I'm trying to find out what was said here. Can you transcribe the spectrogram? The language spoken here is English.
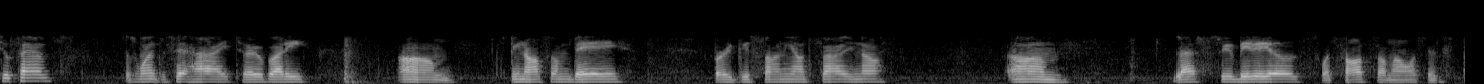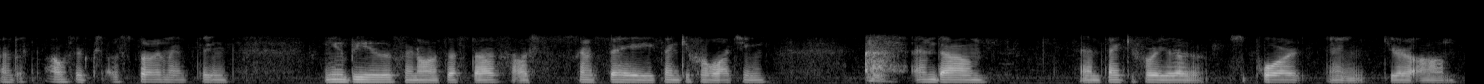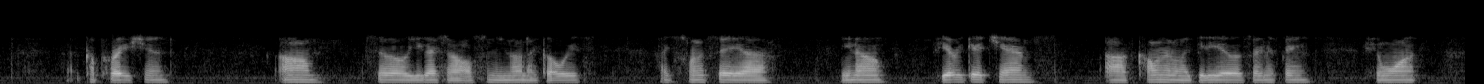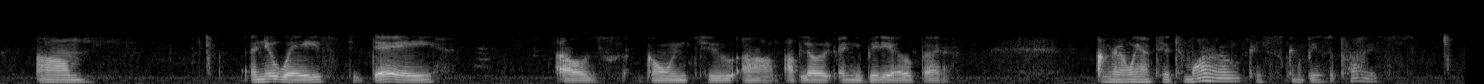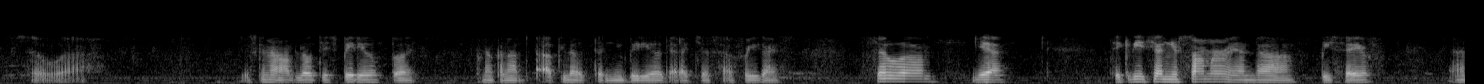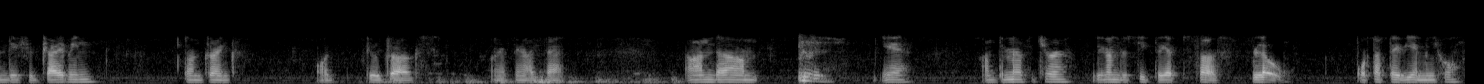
two fans. Just wanted to say hi to everybody. Um, it's been an awesome day. Very good sunny outside, you know. Um, last few videos was awesome. I was I was experimenting new views and all of that stuff. I was gonna say thank you for watching, and um, and thank you for your support and your um cooperation. Um, so you guys are awesome, you know, like always. I just want to say, uh, you know, if you ever get a chance, uh, comment on my videos or anything if you want. Um, anyways, today I was going to um, upload a new video, but I'm gonna wait until tomorrow because it's gonna be a surprise. So, uh, just gonna upload this video, but I'm not gonna upload the new video that I just have for you guys. So, um, yeah, take it easy on your summer and uh, be safe. And if you're driving, don't drink or do drugs or anything like that. And, um, yeah, the messenger. You're gonna receive the episode flow. Pórtate bien, mijo.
